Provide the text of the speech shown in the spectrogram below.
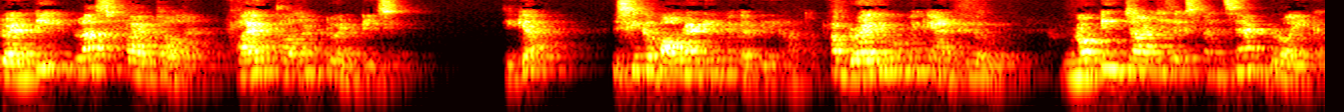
Twenty plus five thousand five thousand twenty से। ठीक है? इसकी कंपाउंड एंट्री में करके दिखाता हूँ। अब ड्रॉई की बुक में क्या एंट्री होगी नोटिंग चार्जेस एक्सपेंस है ड्रॉई का।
